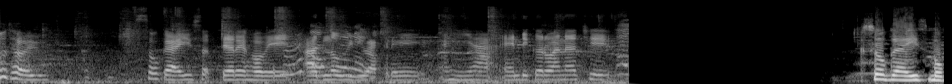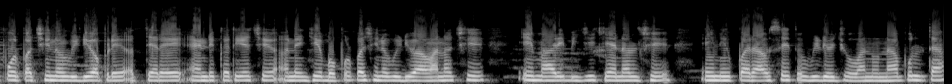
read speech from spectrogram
શું થયું? સો ગાઈસ અત્યારે હવે આજનો વીડિયો આપણે અહીંયા એન્ડ કરવાના છે. સો ગાઈસ બપોર પછીનો વીડિયો આપણે અત્યારે એન્ડ કરીએ છીએ અને જે બપોર પછીનો વીડિયો આવવાનો છે એ મારી બીજી ચેનલ છે. એની ઉપર આવશે તો વીડિયો જોવાનું ના ભૂલતા.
